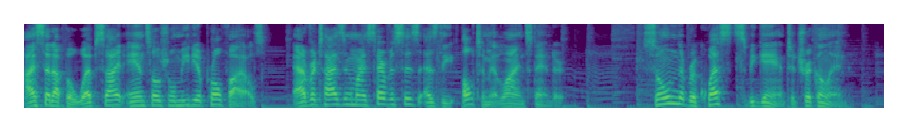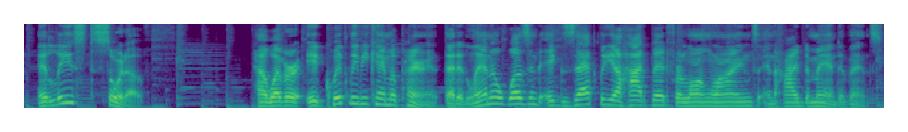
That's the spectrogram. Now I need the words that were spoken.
I set up a website and social media profiles, advertising my services as the ultimate line stander. Soon the requests began to trickle in, at least sort of. However, it quickly became apparent that Atlanta wasn't exactly a hotbed for long lines and high demand events.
